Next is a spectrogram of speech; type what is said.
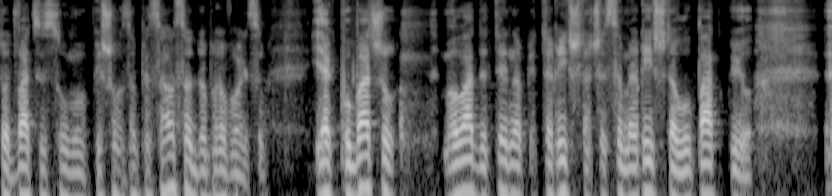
до 27 пішов, записався добровольцем. Як побачив, мала дитина п'ятирічна чи семирічна лопаткою е,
